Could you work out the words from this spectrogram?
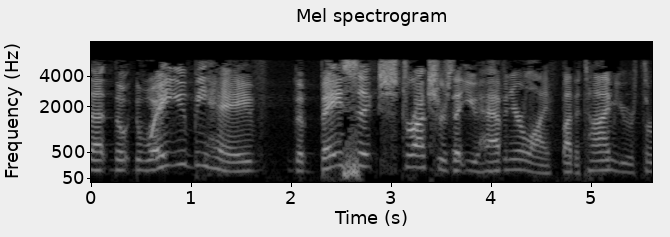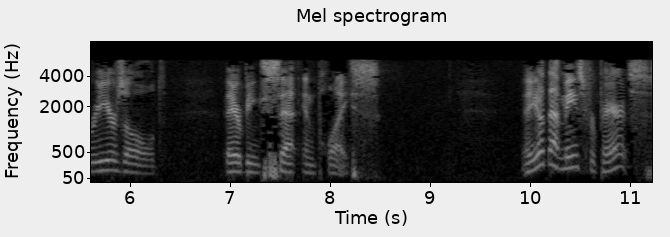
that the, the way you behave, the basic structures that you have in your life, by the time you're three years old, they are being set in place. Now, you know what that means for parents?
